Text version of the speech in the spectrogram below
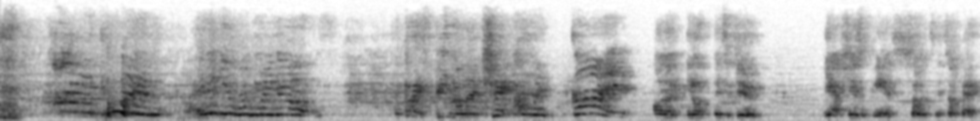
Oh, God! I think you broke my nose. The guy's beating on that chick. Oh my god! Oh, no, you know, it's a dude. Yeah, she has a penis, so it's, it's okay.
